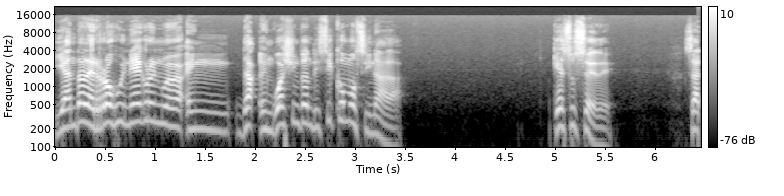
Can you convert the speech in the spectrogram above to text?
Y anda de rojo y negro en, Nueva, en, en Washington, D.C. como si nada. ¿Qué sucede? O sea,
